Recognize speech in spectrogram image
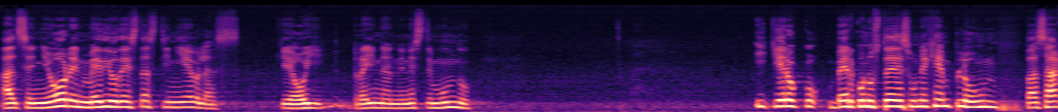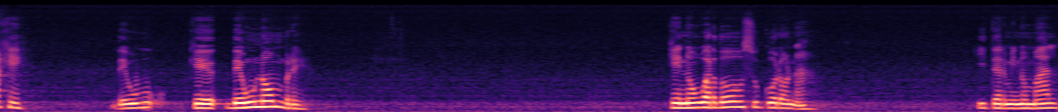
al Señor en medio de estas tinieblas que hoy reinan en este mundo. Y quiero ver con ustedes un ejemplo, un pasaje de, de un hombre que no guardó su corona y terminó mal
